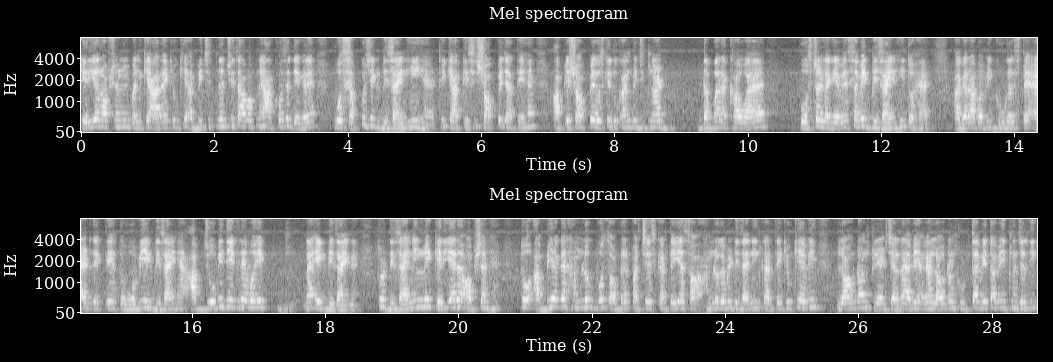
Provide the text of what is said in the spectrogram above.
करियर ऑप्शन भी बन के आ रहा है, क्योंकि अभी जितने चीज़ आप अपने आँखों से देख रहे हैं, वो सब कुछ एक डिज़ाइन ही है, ठीक है? आप किसी शॉप पे जाते हैं, आपके शॉप पे, उसके दुकान पे जितना डब्बा रखा हुआ है पोस्टर लगे हुए सब एक डिज़ाइन ही तो है। अगर आप अभी गूगल्स पे ऐड देखते हैं तो वो भी एक डिज़ाइन है। आप जो भी देख रहे हैं, वो एक, ना एक डिज़ाइन है। तो डिज़ाइनिंग में करियर ऑप्शन है। तो अभी अगर हम लोग वो सॉफ्टवेयर परचेज करते हैं या हम लोग अभी डिज़ाइनिंग करते हैं, क्योंकि अभी लॉकडाउन पीरियड चल रहा है, अभी अगर लॉकडाउन टूटता भी तो अभी इतना जल्दी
